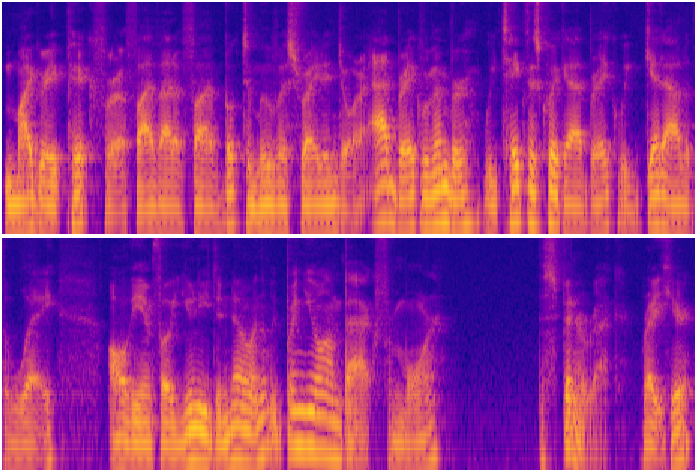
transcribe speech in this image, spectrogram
My great pick for a 5 out of 5 book to move us right into our ad break. Remember we take this quick ad break we get out of the way all the info you need to know and then we bring you on back for more the Spinner Rack right here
